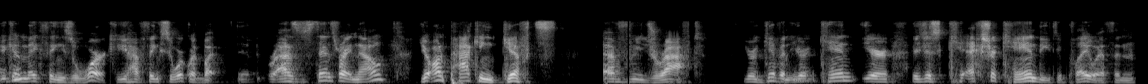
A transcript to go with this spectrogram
you can mm-hmm. make things work. You have things to work with. But as it stands right now, you're unpacking gifts every draft. You're given you're can you're it's just extra candy to play with and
